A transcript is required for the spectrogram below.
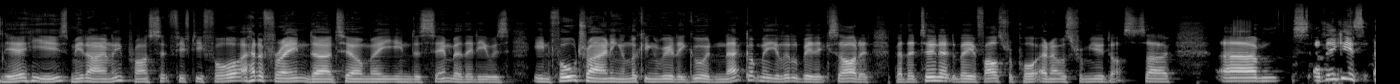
Yeah, he is mid only, priced at 54. I had a friend uh, tell me in December that he was in full training and looking really good, and that got me a little bit excited. But that turned out to be a false report, and it was from UDOS. So um, I think he's.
